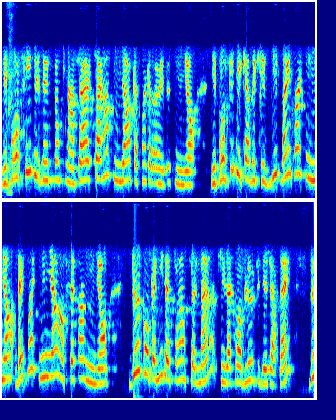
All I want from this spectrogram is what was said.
Les Ouais. profits des institutions financières, 40 milliards 490 millions. Les profits des cartes de crédit, 25 millions, 25 millions 700 millions. Deux compagnies d'assurance seulement, qui est la Croix-Bleue puis Desjardins, 2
